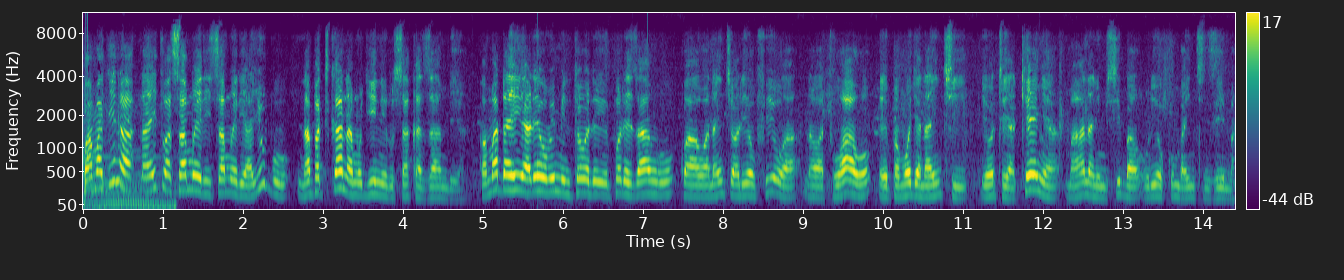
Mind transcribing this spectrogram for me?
Kwa majina naitwa Samueli Samueli Ayubu, napatikana mjini Lusaka, Zambia. Kwa mada hii ya leo, mimi nitoe pole zangu kwa wananchi waliofiwa na watu wao e, pamoja na nchi yote ya Kenya, maana ni msiba uliokumba nchi nzima.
